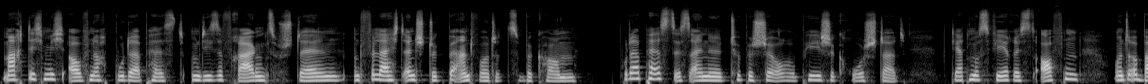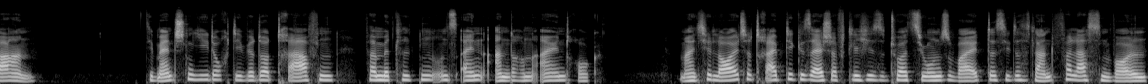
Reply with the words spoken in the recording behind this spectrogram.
machte ich mich auf nach Budapest, um diese Fragen zu stellen und vielleicht ein Stück beantwortet zu bekommen. Budapest ist eine typische europäische Großstadt. Die Atmosphäre ist offen und urban. Die Menschen jedoch, die wir dort trafen, vermittelten uns einen anderen Eindruck. Manche Leute treibt die gesellschaftliche Situation so weit, dass sie das Land verlassen wollen.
